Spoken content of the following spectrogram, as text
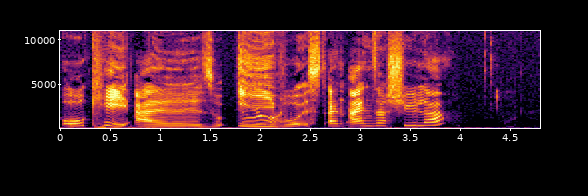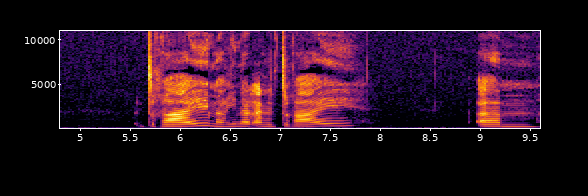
Okay, also Ivo ist ein Einserschüler. Drei. Marina hat eine Drei. Ähm,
